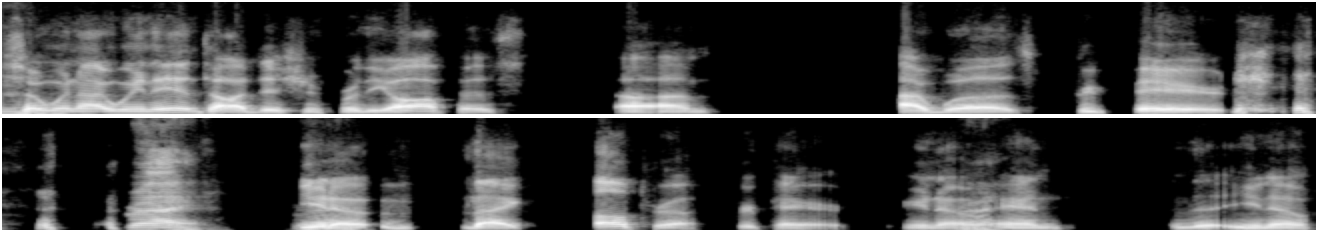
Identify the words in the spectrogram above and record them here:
So Mhm. when I went in to audition for The Office, um, I was prepared, right. you right. know, like ultra prepared, you know, Right. and the, you know,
